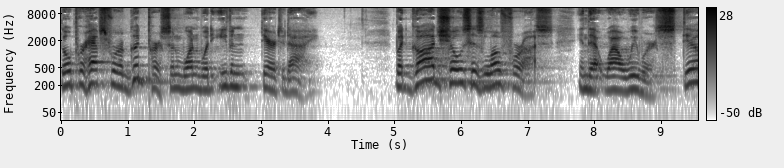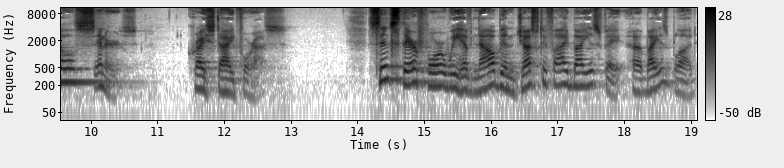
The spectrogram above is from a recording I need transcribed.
though perhaps for a good person one would even dare to die. But God shows his love for us in that while we were still sinners, Christ died for us. Since therefore we have now been justified by his, faith, uh, by his blood,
